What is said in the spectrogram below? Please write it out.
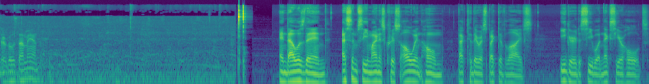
There goes that man. And that was the end. SMC minus Chris all went home, back to their respective lives, eager to see what next year holds.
